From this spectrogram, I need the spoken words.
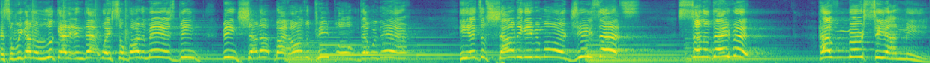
And so we got to look at it in that way. So Bartimaeus being being shut up by all the people that were there, he ends up shouting even more, Jesus, son of David, have mercy on me.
